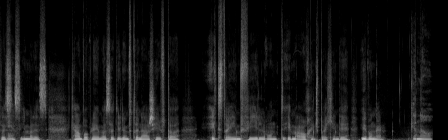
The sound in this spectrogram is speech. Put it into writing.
Das ja. ist immer das kein Problem. Also die Lymphdrainage hilft da extrem viel und eben auch entsprechende Übungen genau.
